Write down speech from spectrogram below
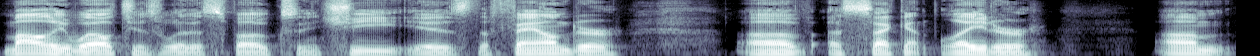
Molly Welch is with us, folks, and she is the founder of A Second Later. Um,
